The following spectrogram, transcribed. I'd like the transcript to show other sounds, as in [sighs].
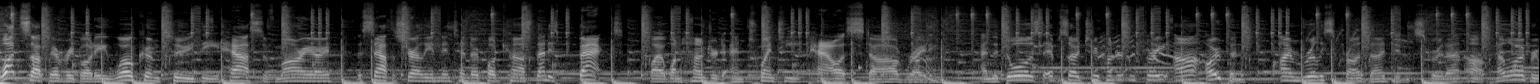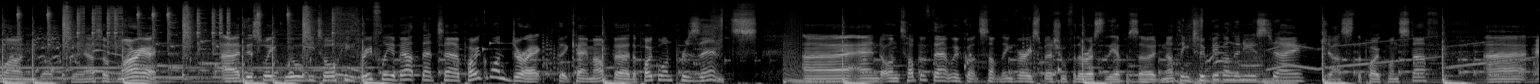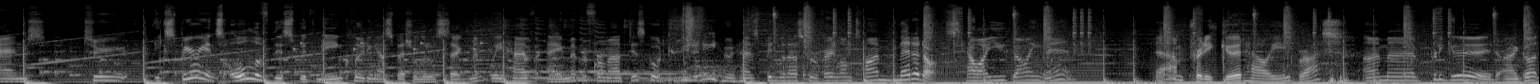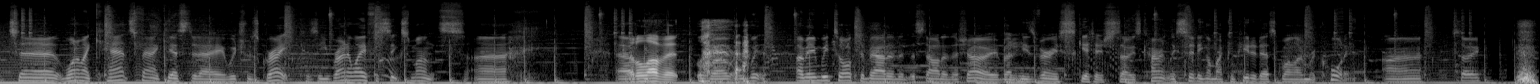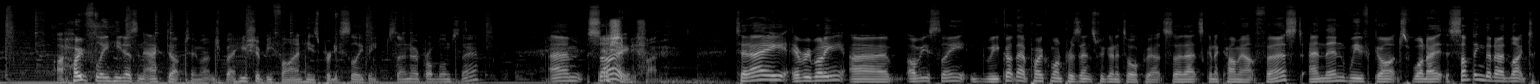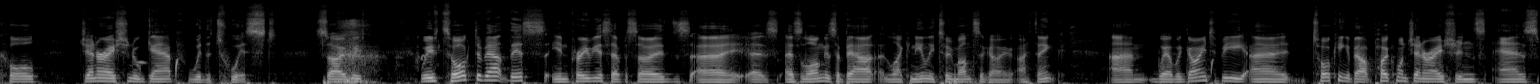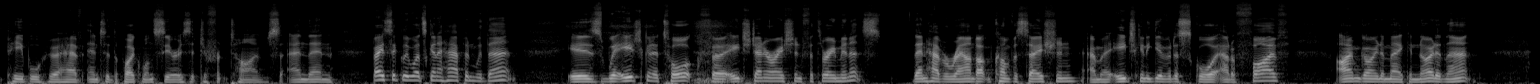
What's up, everybody? Welcome to the House of Mario, the South Australian Nintendo podcast that is backed by a 120 Power Star rating. And the doors to episode 203 are open. I'm really surprised I didn't screw that up. Hello, everyone. Welcome to the House of Mario. Uh, this week we will be talking briefly about that uh, Pokemon Direct that came up, uh, the Pokemon Presents. Uh, and on top of that, we've got something very special for the rest of the episode. Nothing too big on the news today, just the Pokemon stuff. Uh, and to experience all of this with me, including our special little segment, we have a member from our Discord community who has been with us for a very long time, Mettadox. How are you going, man? Yeah, I'm pretty good. How are you, Bryce? I'm uh, pretty good. I got uh, one of my cats back yesterday, which was great because he ran away for six [gasps] months. Uh, [laughs] uh, Gotta love it. [laughs] well, we, I mean, we talked about it at the start of the show, but he's very skittish, so he's currently sitting on my computer desk while I'm recording. Uh, so [laughs] uh, hopefully he doesn't act up too much, but he should be fine. He's pretty sleepy, so no problems there. Um, so That should be fun. Today, everybody, uh, obviously we've got that Pokemon Presents we're going to talk about, so that's going to come out first, and then we've got what I something that I'd like to call generational gap with a twist. So [laughs] we've we've talked about this in previous episodes, uh, as as long as about like nearly two months ago, I think. Um, where we're going to be uh, talking about Pokemon generations as people who have entered the Pokemon series at different times. And then basically, what's going to happen with that is we're each going to talk for each generation for three minutes, then have a roundup conversation, and we're each going to give it a score out of five. I'm going to make a note of that.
